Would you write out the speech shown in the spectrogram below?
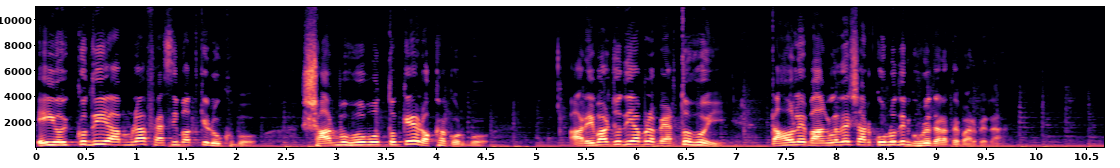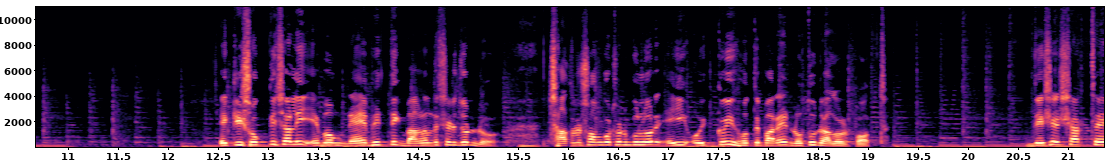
এই ঐক্য দিয়ে আমরা ফ্যাসিবাদকে রুখব, সার্বভৌমত্বকে রক্ষা করব। আর এবার যদি আমরা ব্যর্থ হই, তাহলে বাংলাদেশ আর কোনোদিন ঘুরে দাঁড়াতে পারবে না। একটি শক্তিশালী এবং ন্যায়ভিত্তিক বাংলাদেশের জন্য ছাত্র সংগঠনগুলোর এই ঐক্যই হতে পারে নতুন আলোর পথ। দেশের স্বার্থে,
